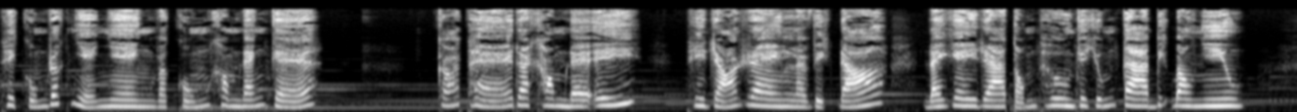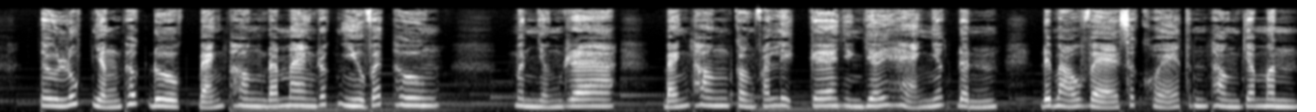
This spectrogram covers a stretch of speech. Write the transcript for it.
thì cũng rất nhẹ nhàng và cũng không đáng kể. Có thể đã không để ý, thì rõ ràng là việc đó đã gây ra tổn thương cho chúng ta biết bao nhiêu từ lúc nhận thức được bản thân đã mang rất nhiều vết thương, mình nhận ra bản thân cần phải liệt kê những giới hạn nhất định để bảo vệ sức khỏe tinh thần cho mình.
